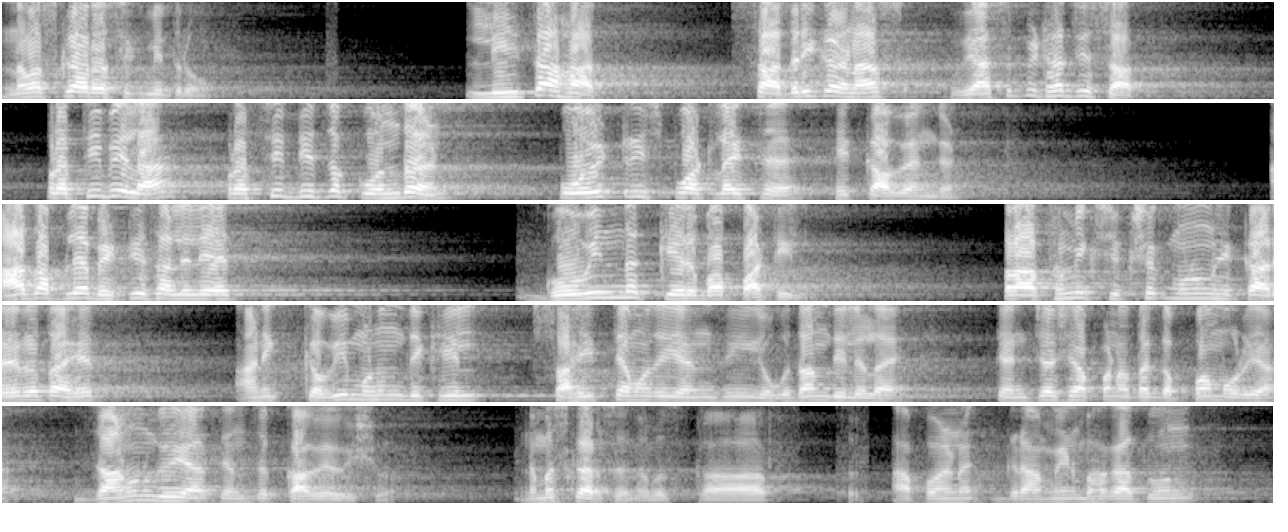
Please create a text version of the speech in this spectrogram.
नमस्कार रसिक मित्र. लिहिता हात सादरीकरणास व्यासपीठाची साथ. प्रतिभेला प्रसिद्धीचं कोंदण पोएट्री स्पॉटलाईटचं हे काव्यांगण. आज आपल्या भेटीस आलेले आहेत गोविंद केरबा पाटील. प्राथमिक शिक्षक म्हणून हे कार्यरत आहेत आणि कवी म्हणून देखील साहित्यामध्ये यांनी योगदान दिलेलं आहे. त्यांच्याशी आपण आता गप्पा मारूया जाणून घेऊया त्यांचं काव्यविश्व. नमस्कार सर. नमस्कार. आपण ग्रामीण भागातून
